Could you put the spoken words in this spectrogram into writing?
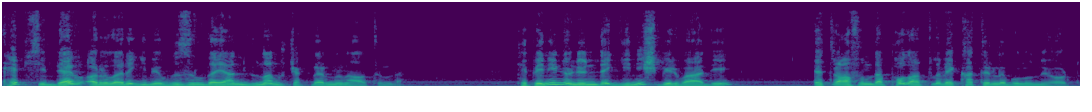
hepsi dev arıları gibi vızıldayan Yunan uçaklarının altında. Tepenin önünde geniş bir vadi, etrafında Polatlı ve Katırlı bulunuyordu.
